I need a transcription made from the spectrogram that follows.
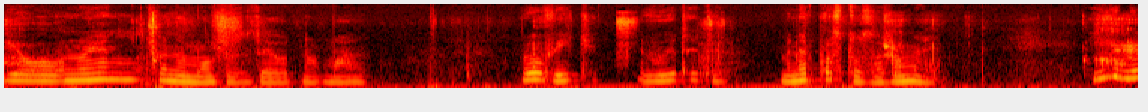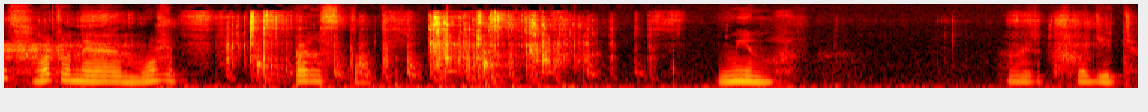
Йо, ну я нічого не можу зробити нормально. Ви видите, мене просто зажимає. І ну що-то не може перестати. Мінус. Давайте посходіть.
